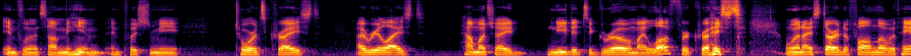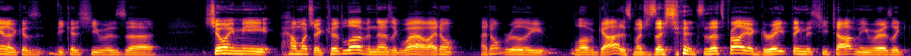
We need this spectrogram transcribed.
influence on me and, and pushed me towards Christ. I realized how much I needed to grow my love for Christ when I started to fall in love with Hannah because because she was uh, showing me how much I could love, and then I was like, wow, I don't I don't really love God as much as I should. So that's probably a great thing that she taught me. Where I was like,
